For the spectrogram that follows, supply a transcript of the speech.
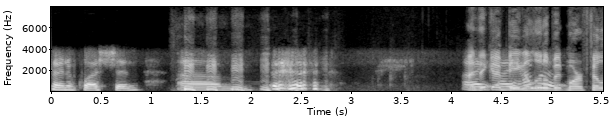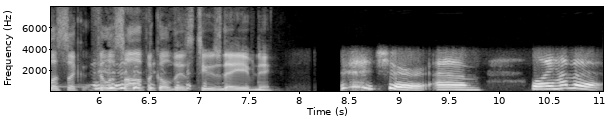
kind of question. Um, I think I'm being a little a, bit more philosophical this Tuesday evening. Sure. Um, well, I have a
